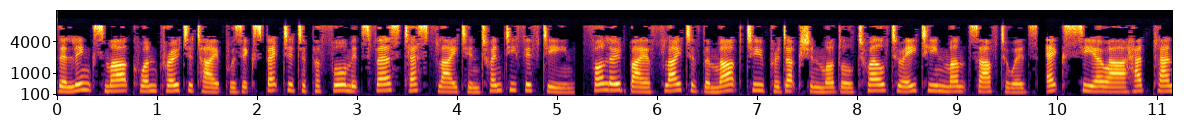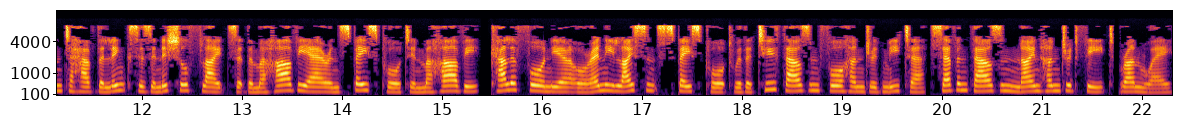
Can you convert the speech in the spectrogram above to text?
The Lynx Mark I prototype was expected to perform its first test flight in 2015, followed by a flight of the Mark II production model 12 to 18 months afterwards. XCOR had planned to have the Lynx's initial flights at the Mojave Air and Spaceport in Mojave, California or any licensed spaceport with a 2,400 meter (7,900 feet) runway.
